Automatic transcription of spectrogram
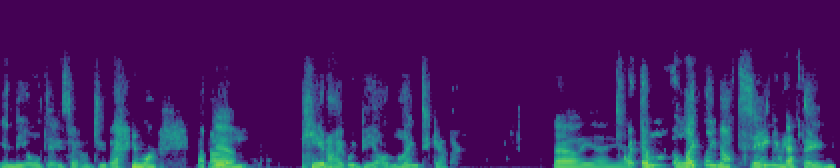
in the old days, I don't do that anymore. Um, Yeah. He and I would be online together Oh yeah, yeah. and likely not saying anything,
